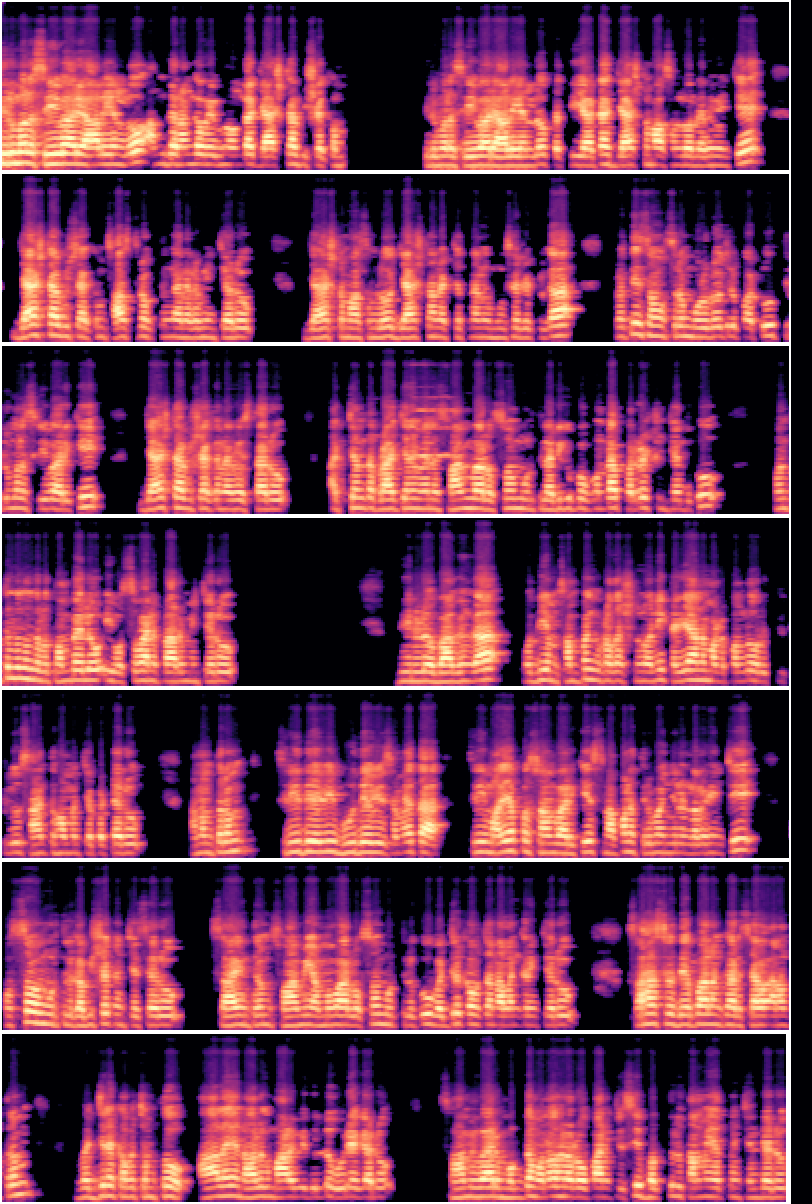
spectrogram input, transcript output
తిరుమల శ్రీవారి ఆలయంలో అంగరంగ వైభవంగా జ్యేష్ఠాభిషేకం. తిరుమల శ్రీవారి ఆలయంలో ప్రతి ఏటా జ్యేష్ఠ మాసంలో నిర్వహించే జ్యేష్ఠాభిషేకం శాస్త్రోక్తంగా నిర్వహించారు. జ్యేష్ఠ మాసంలో జ్యేష్ఠ నక్షత్రానికి మూసేటట్లుగా ప్రతి సంవత్సరం మూడు రోజుల పాటు తిరుమల శ్రీవారికి జ్యేష్ఠాభిషేకం నిర్వహిస్తారు. అత్యంత ప్రాచీనమైన స్వామివారి ఉత్సవమూర్తులు అరిగిపోకుండా పరిరక్షించేందుకు పంతొమ్మిది వందల తొంభైలో ఈ ఉత్సవాన్ని ప్రారంభించారు. దీనిలో భాగంగా ఉదయం సంపంగి ప్రదర్శనలోని కళ్యాణ మండపంలో ఋత్వికులు శాంతి హోమం చేపట్టారు. అనంతరం శ్రీదేవి భూదేవి సమేత శ్రీ మలయప్ప స్వామి వారికి స్నపన తిరుమంజనం నిర్వహించి ఉత్సవమూర్తులకు అభిషేకం చేశారు. సాయంత్రం స్వామి అమ్మవార్ల ఉత్సవమూర్తులకు వజ్ర కవచాన్ని అలంకరించారు. సహస్ర దీపాలంకార సేవ అనంతరం వజ్ర కవచంతో ఆలయ నాలుగు మాడ వీధుల్లో ఊరేగారు. స్వామివారి ముగ్ధ మనోహర రూపాన్ని చూసి భక్తులు తన్మయత్నం చెందారు.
